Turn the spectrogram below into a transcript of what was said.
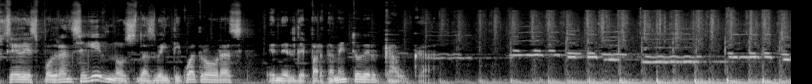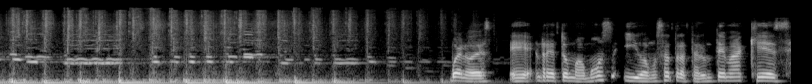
Ustedes podrán seguirnos las 24 horas en el departamento del Cauca. Bueno, eh, retomamos y vamos a tratar un tema que es,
